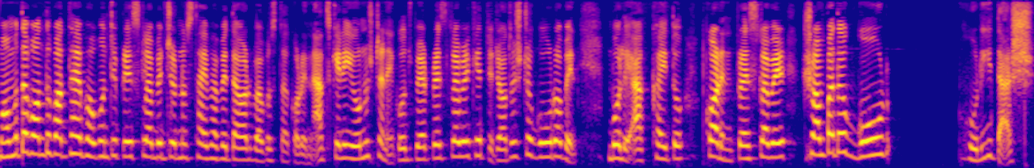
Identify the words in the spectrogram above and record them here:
মমতা বন্দ্যোপাধ্যায় ভবনটি প্রেস ক্লাবের জন্য স্থায়ীভাবে দেওয়ার ব্যবস্থা করেন। আজকের এই অনুষ্ঠানে কোচবিহার প্রেস ক্লাবের ক্ষেত্রে যথেষ্ট গৌরবের বলে আখ্যায়িত করেন প্রেস ক্লাবের সম্পাদক গৌর হরি দাস।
